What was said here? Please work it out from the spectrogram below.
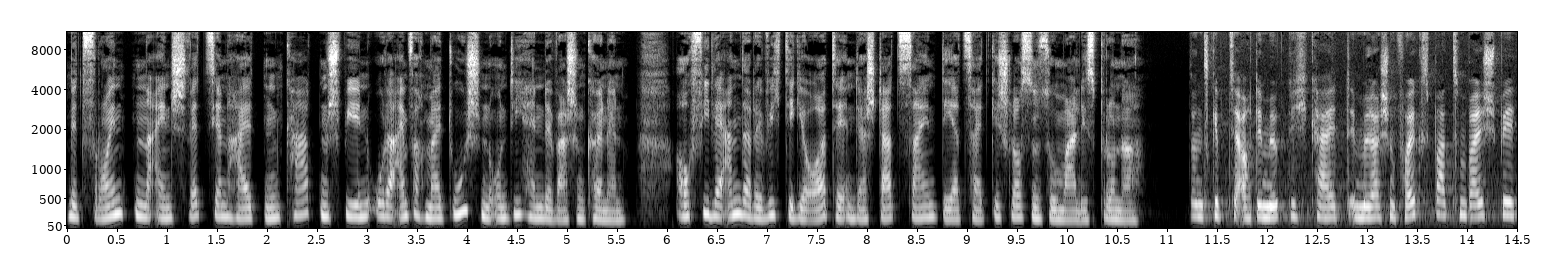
mit Freunden ein Schwätzchen halten, Karten spielen oder einfach mal duschen und die Hände waschen können. Auch viele andere wichtige Orte in der Stadt seien derzeit geschlossen, so Marlies Brunner. Sonst gibt es ja auch die Möglichkeit im Müllerschen Volksbad zum Beispiel,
